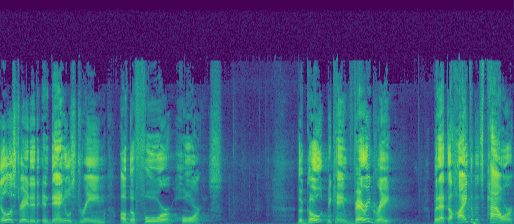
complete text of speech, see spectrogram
illustrated in Daniel's dream of the four horns. The goat became very great, but at the height of its power,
